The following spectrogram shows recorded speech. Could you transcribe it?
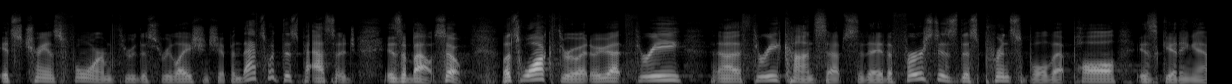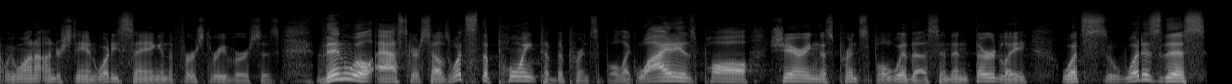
it's transformed through this relationship. And that's what this passage is about. So let's walk through it. We've got three, uh, three concepts today. The first is this principle that Paul is getting at. We want to understand what he's saying in the first three verses. Then we'll ask ourselves, what's the point of the principle? Like, why is Paul sharing this principle with us? And then thirdly, what's, what is this,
